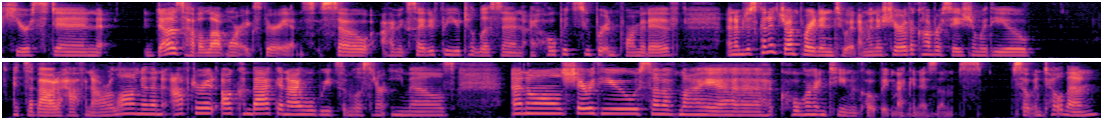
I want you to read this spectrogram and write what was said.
Kirsten does have a lot more experience. So I'm excited for you to listen. I hope it's super informative. And I'm just going to jump right into it. I'm going to share the conversation with you. It's about a half an hour long. And then after it, I'll come back and I will read some listener emails and I'll share with you some of my uh, quarantine coping mechanisms. So until then,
